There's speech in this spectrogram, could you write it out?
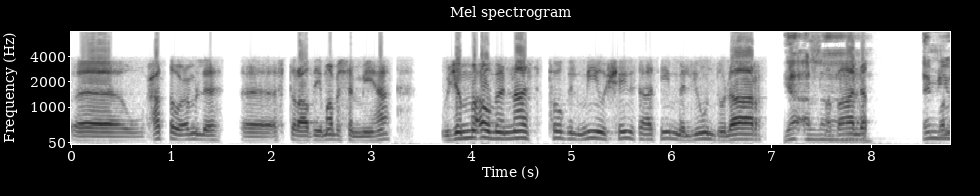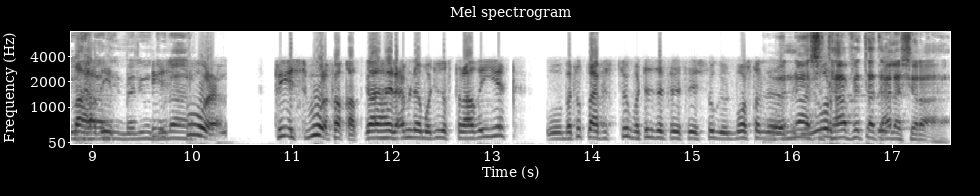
آه وحطوا عملة آه افتراضية ما بسميها وجمعوا من الناس فوق ال 100 وشيء 30 مليون دولار. يا الله. مبالغ. والله 130 العظيم مليون في دولار. أسبوع في أسبوع فقط. قال هاي العملة موجودة افتراضية وبتطلع في السوق بتنزل في, السوق البوسطه والناس. تهافتت على شرائها.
